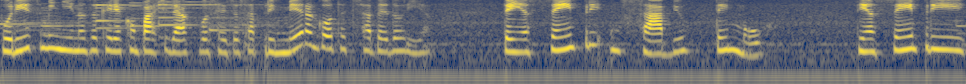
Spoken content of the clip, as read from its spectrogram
Por isso, meninas, eu queria compartilhar com vocês essa primeira gota de sabedoria. Tenha sempre um sábio temor. Tenha sempre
